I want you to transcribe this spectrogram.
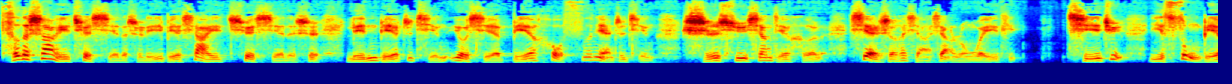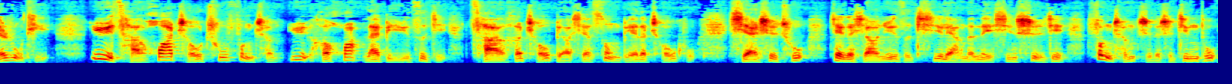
词的上一阙写的是离别，下一阙写的是临别之情，又写别后思念之情，时虚相结合了，现实和想象融为一体。起句以送别入体，玉惨花愁出凤城，玉和花来比喻自己，惨和愁表现送别的愁苦，显示出这个小女子凄凉的内心世界。凤城指的是京都，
